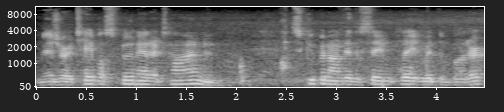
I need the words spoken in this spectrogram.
measure a tablespoon at a time and scoop it onto the same plate with the butter.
